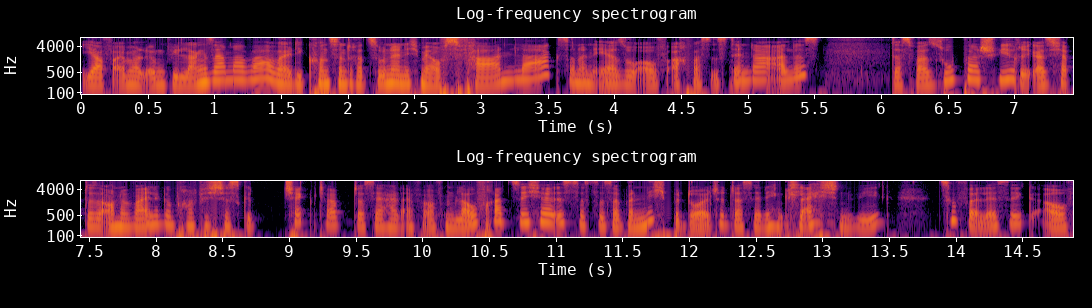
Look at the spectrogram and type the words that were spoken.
ja auf einmal irgendwie langsamer war, weil die Konzentration ja nicht mehr aufs Fahren lag, sondern eher so auf, ach, was ist denn da alles? Das war super schwierig. Also ich habe das auch eine Weile gebraucht, bis ich das gecheckt habe, dass er halt einfach auf dem Laufrad sicher ist, dass das aber nicht bedeutet, dass er den gleichen Weg zuverlässig auf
